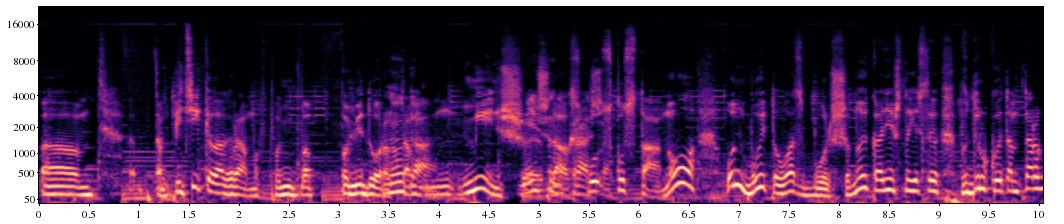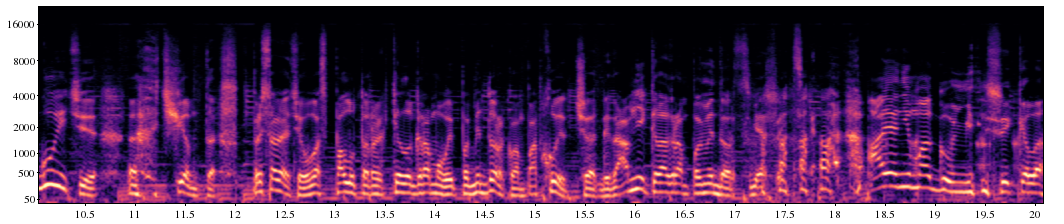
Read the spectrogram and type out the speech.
э, там 5 килограммов поми- помидоров, Ну там да. меньше, Меньше, да, с, с куста, но он будет у вас больше. Ну и, конечно, если вдруг вы там торгуете э, чем-то, представляете, у вас полутора килограммовый помидор к вам подходит, человек говорит, а мне килограмм помидор смешайте. А я не могу меньше кило,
